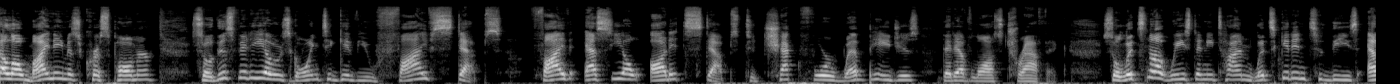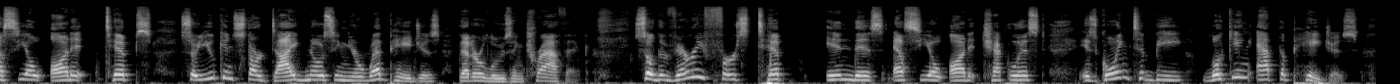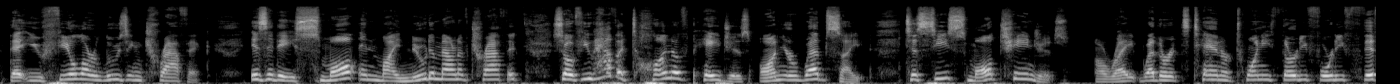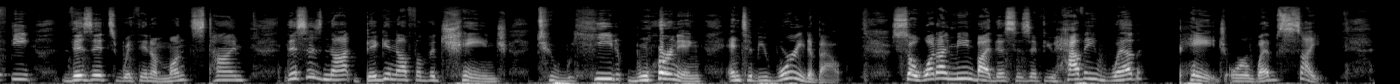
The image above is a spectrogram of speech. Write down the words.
Hello, my name is Chris Palmer. So this video is going to give you five steps, five SEO audit steps to check for web pages that have lost traffic. So let's not waste any time. Let's get into these SEO audit tips so you can start diagnosing your web pages that are losing traffic. So the very first tip in this SEO audit checklist is going to be looking at the pages that you feel are losing traffic. Is it a small and minute amount of traffic? So if you have a ton of pages on your website to see small changes, all right, whether it's 10 or 20, 30, 40, 50 visits within a month's time, this is not big enough of a change to heed warning and to be worried about. So what I mean by this is if you have a web page or a website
